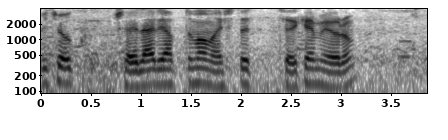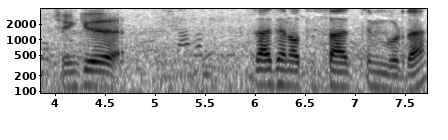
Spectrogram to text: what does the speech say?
birçok şeyler yaptım ama işte çekemiyorum. Çünkü zaten 30 saatim burada.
